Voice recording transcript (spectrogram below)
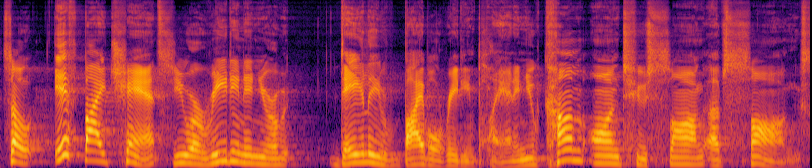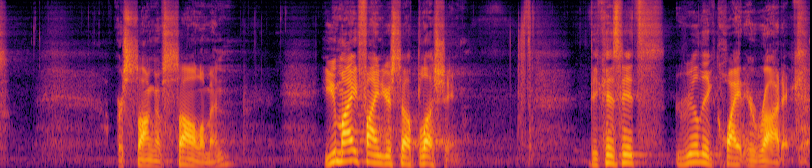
So, if by chance you are reading in your daily Bible reading plan and you come on to Song of Songs or Song of Solomon, you might find yourself blushing because it's really quite erotic.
